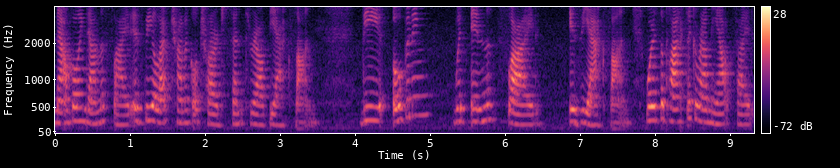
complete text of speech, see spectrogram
now going down the slide is the electronical charge sent throughout the axon. The opening within the slide is the axon, whereas the plastic around the outside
